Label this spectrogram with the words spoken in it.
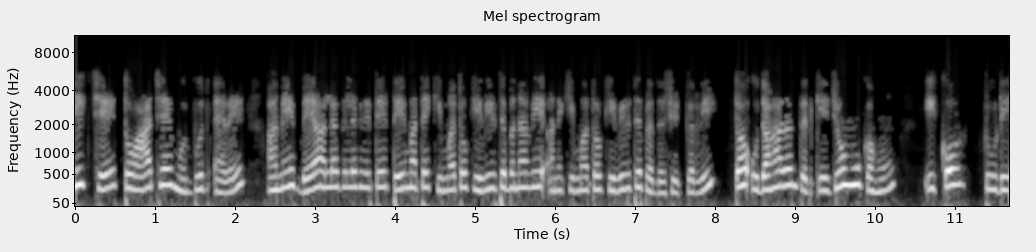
ઠીક છે, તો આ છે મૂળભૂત એરે અને બે અલગ અલગ રીતે તે માટે કિંમતો કેવી રીતે બનાવવી અને કિંમતો કેવી રીતે પ્રદર્શિત કરવી? તો ઉદાહરણ તરીકે જો હું કહું એચો ટુડે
